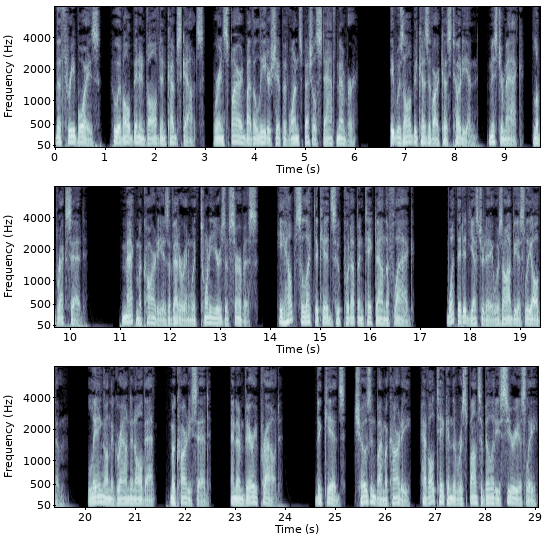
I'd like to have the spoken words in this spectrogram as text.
The three boys, who have all been involved in Cub Scouts, were inspired by the leadership of one special staff member. It was all because of our custodian, Mr. Mack, Lebreck said. Mac McCarty is a veteran with 20 years of service. He helped select the kids who put up and take down the flag. What they did yesterday was obviously all them. Laying on the ground and all that, McCarty said. And I'm very proud. The kids, chosen by McCarty, have all taken the responsibility seriously,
